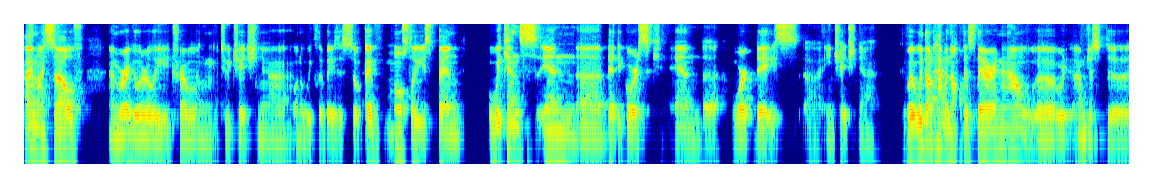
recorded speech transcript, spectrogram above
I myself am regularly traveling to Chechnya on a weekly basis. So I mostly spend weekends in uh, Pyatigorsk and uh, work days uh, in Chechnya. But we don't have an office there now. Uh, I'm just, uh,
